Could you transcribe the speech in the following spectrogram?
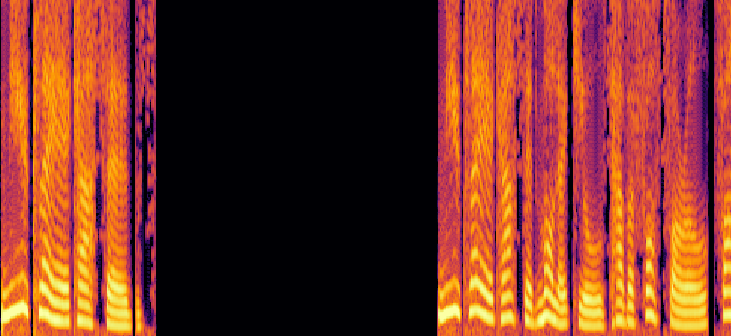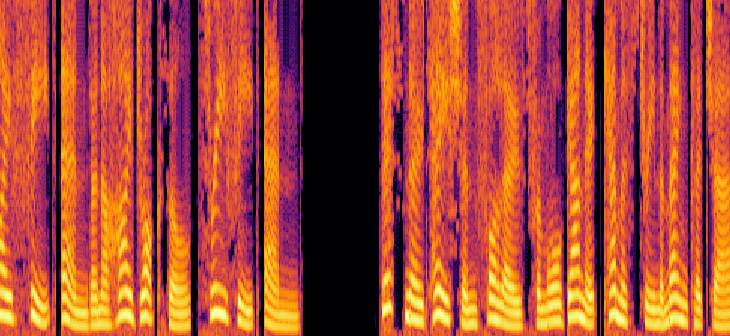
Nucleic acids Nucleic acid molecules have a phosphoryl 5 feet end and a hydroxyl 3 feet end. This notation follows from organic chemistry nomenclature,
